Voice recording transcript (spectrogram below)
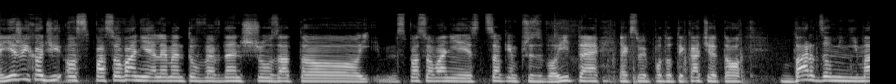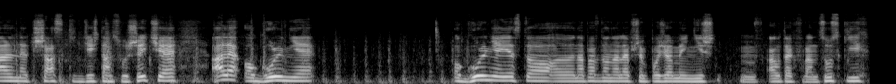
Jeżeli chodzi o spasowanie elementów we wnętrzu, za to spasowanie jest całkiem przyzwoite. Jak sobie podotykacie, to bardzo minimalne trzaski gdzieś tam słyszycie, ale ogólnie ogólnie jest to e, na pewno na lepszym poziomie niż w autach francuskich.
